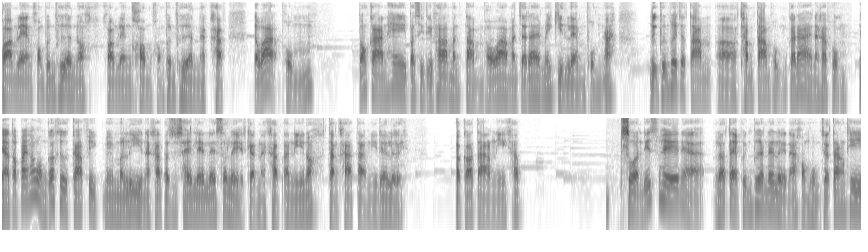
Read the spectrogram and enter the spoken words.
ความแรงของเพื่อนๆเนาะความแรงคอมของเพื่อนๆนะครับ แต่ว่าผมต้องการให้ประสิทธิภาพมันต่ำเพราะว่ามันจะได้ไม่กินแรมผมนะ หรือเพื่อนๆจะตามทำตามผมก็ได้นะครับผม อย่างต่อไปครับผมก็คือกราฟิกเมมโมรีนะครับ เราจะใช้เลนเลสเลตกันนะครับ อันนี้เนาะตั้งค่าตามนี้ได้เลย แล้วก็ตามนี้ครับ ส่วนดิสเพย์เนี่ย แล้วแต่เพื่อนๆได้เลยนะ ของผมจะตั้งที่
